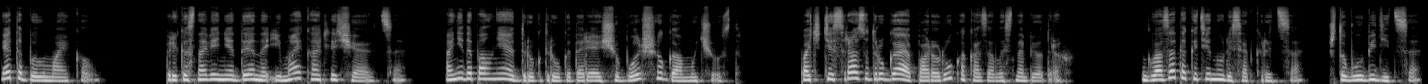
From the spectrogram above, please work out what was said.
Это был Майкл. Прикосновения Дэна и Майка отличаются. Они дополняют друг друга, даря еще большую гамму чувств. Почти сразу другая пара рук оказалась на бедрах. Глаза так и тянулись открыться, чтобы убедиться,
